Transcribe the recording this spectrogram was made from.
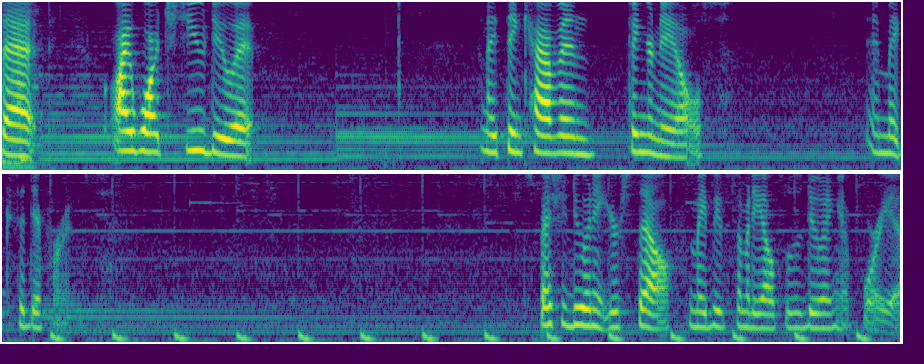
that I watched you do it, and I think having fingernails, it makes a difference. Especially doing it yourself, maybe if somebody else was doing it for you.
